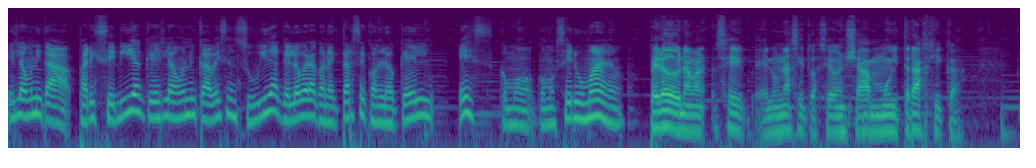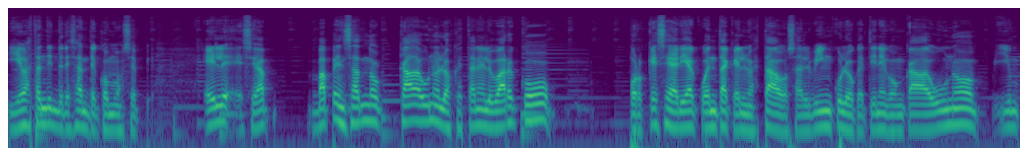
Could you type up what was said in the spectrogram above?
es la única, parecería que es la única vez en su vida que logra conectarse con lo que él es como, como ser humano. Pero de una sí, en una situación ya muy trágica. Y es bastante interesante cómo se... Él se va, va pensando cada uno de los que está en el barco por qué se daría cuenta que él no está, o sea, el vínculo que tiene con cada uno y,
